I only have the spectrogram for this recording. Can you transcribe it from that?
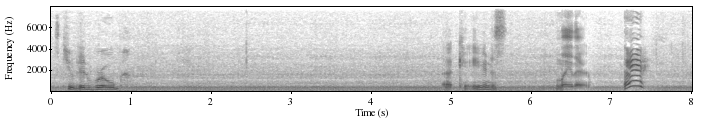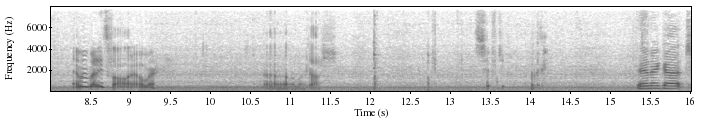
This cute little robe. Okay, you can just lay there. Ah! Everybody's falling over. Oh my gosh. Shift you. Okay. Then I got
